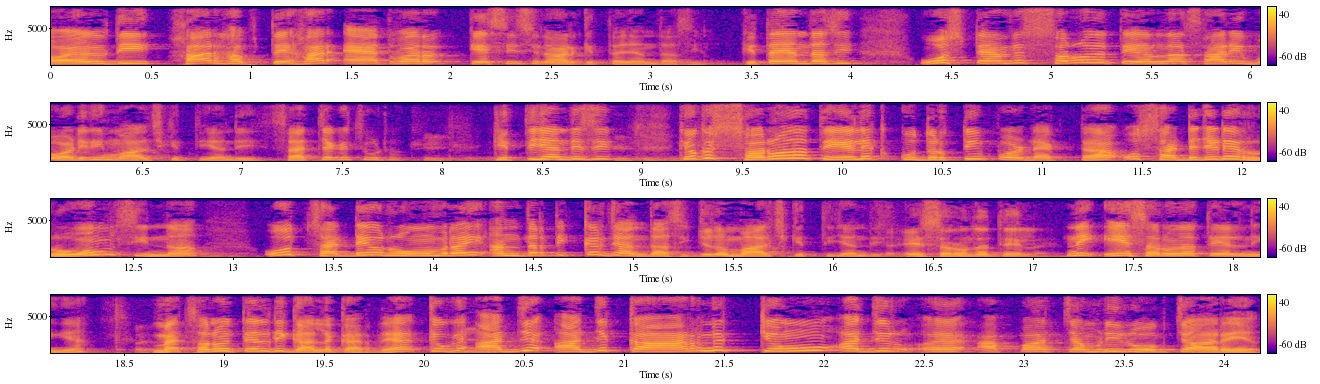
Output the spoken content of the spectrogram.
ਆਇਲ ਦੀ ਹਰ ਹਫ਼ਤੇ ਹਰ ਐਤਵਾਰ ਕੇਸੀ ਇਸ਼ਨਾਨ ਕੀਤਾ ਜਾਂਦਾ ਸੀ। ਕੀਤਾ ਜਾਂਦਾ ਸੀ। ਉਸ ਟਾਈਮ ਤੇ ਸਰੋਂ ਦੇ ਤੇਲ ਨਾਲ ਸਾਰੀ ਬਾਡੀ ਦੀ ਮਾਲਿਸ਼ ਕੀਤੀ ਜਾਂਦੀ। ਸੱਚ ਹੈ ਕਿ ਝੂਠ? ਕੀਤੀ ਜਾਂਦੀ ਸੀ। ਕਿਉਂਕਿ ਸਰੋਂ ਦਾ ਤੇਲ ਇੱਕ ਕੁਦਰਤੀ ਪ੍ਰੋਡਕਟ ਆ। ਉਹ ਸਾਡੇ ਜਿਹੜੇ ਰੋਮ ਸੀ ਨਾ ਉਹ ਸਾਡੇ ਰੋਮ ਰਾਹੀਂ ਅੰਦਰ ਤਿੱਕਰ ਜਾਂਦਾ ਸੀ ਜਦੋਂ ਮਾਲਿਸ਼ ਕੀਤੀ ਜਾਂਦੀ ਸੀ। ਇਹ ਸਰੋਂ ਦਾ ਤੇਲ ਹੈ? ਨਹੀਂ ਇਹ ਸਰੋਂ ਦਾ ਤੇਲ ਨਹੀਂ ਹੈ ਮੈਂ ਸਰੋਂ ਦੇ ਤੇਲ ਦੀ ਗੱਲ ਕਰ ਰਿਹਾ ਕਿਉਂਕਿ ਅੱਜ ਅੱਜ ਕਾਰਨ ਕਿਉਂ ਅੱਜ ਆਪਾਂ ਚਮੜੀ ਰੋਗ ਚ ਆ ਰਹੇ ਹਾਂ?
